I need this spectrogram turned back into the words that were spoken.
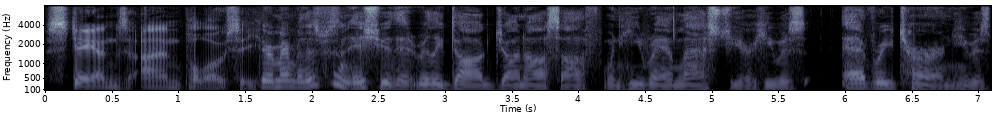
stands on Pelosi. Remember, this was an issue that really dogged Jon Ossoff when he ran last year. He was every turn. He was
